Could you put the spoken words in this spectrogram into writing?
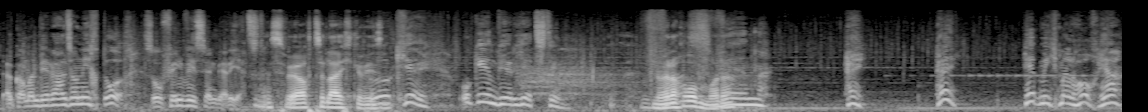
Da kommen wir also nicht durch. So viel wissen wir jetzt. Das wäre auch zu leicht gewesen. Okay, wo gehen wir jetzt hin? Nur nach oben, oder? Hey, hey, heb mich mal hoch, ja?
